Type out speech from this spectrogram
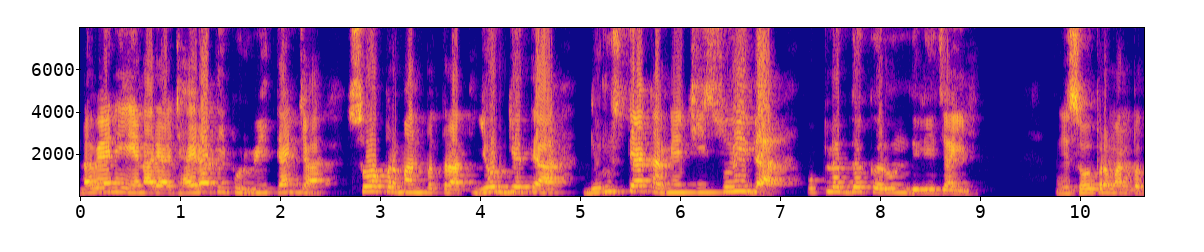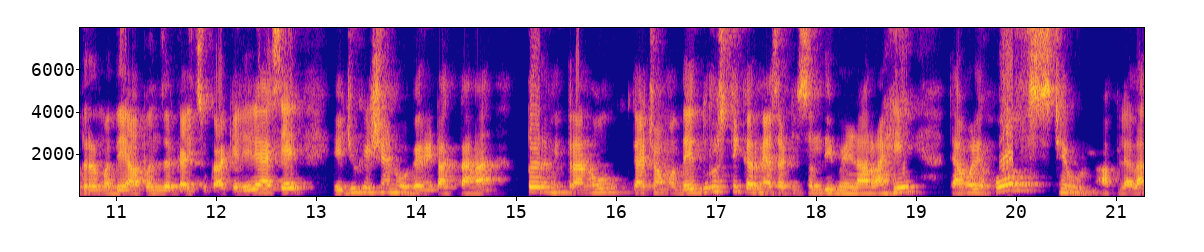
नव्याने येणाऱ्या जाहिरातीपूर्वी त्यांच्या स्वप्रमाणपत्रात योग्य त्या दुरुस्त्या करण्याची सुविधा उपलब्ध करून दिली जाईल. म्हणजे स्वप्रमाणपत्रमध्ये आपण जर काही चुका केलेल्या असेल एज्युकेशन वगैरे टाकताना तर मित्रांनो त्याच्यामध्ये दुरुस्ती करण्यासाठी संधी मिळणार आहे. त्यामुळे होप्स ठेवून आपल्याला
